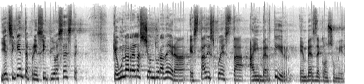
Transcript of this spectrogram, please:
Y el siguiente principio es este, que una relación duradera está dispuesta a invertir en vez de consumir.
